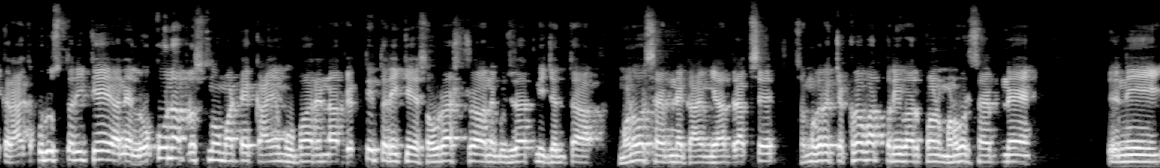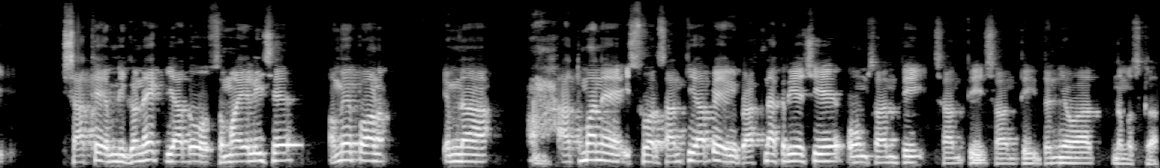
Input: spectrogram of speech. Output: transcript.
એક રાજપુરુષ તરીકે અને લોકોના પ્રશ્નો માટે કાયમ ઊભા રહેનાર વ્યક્તિ તરીકે સૌરાષ્ટ્ર અને ગુજરાતની જનતા મણવર સાહેબને કાયમ યાદ રાખશે. સમગ્ર ચક્રવાત પરિવાર પણ મણવર સાહેબને એની સાથે એમની ઘણેક યાદો સમાયેલી છે. અમે પણ એમના આત્માને ઈશ્વર શાંતિ આપે એવી પ્રાર્થના કરીએ છીએ. ઓમ શાંતિ શાંતિ શાંતિ. ધન્યવાદ. નમસ્કાર.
